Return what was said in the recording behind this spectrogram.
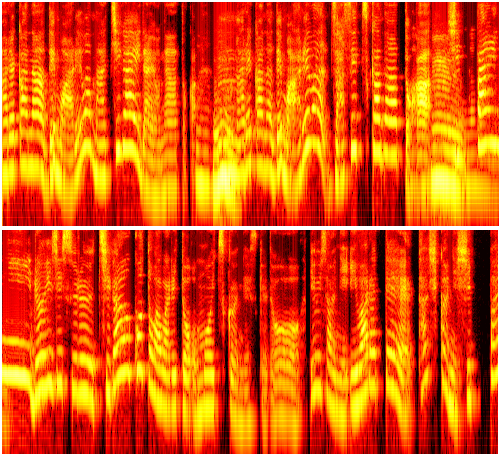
あれかな、でもあれは間違いだよなとか、うん、うん、あれかな、でもあれは挫折かなとか、うん、失敗に類似する違うことは割と思いつくんですけど、ゆいさんに言われて、確かに失敗っ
